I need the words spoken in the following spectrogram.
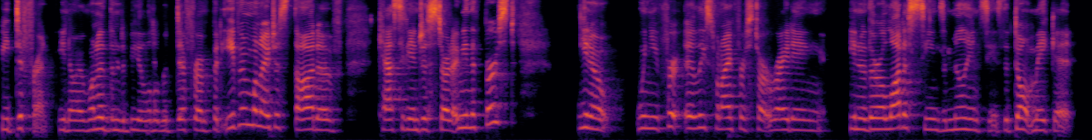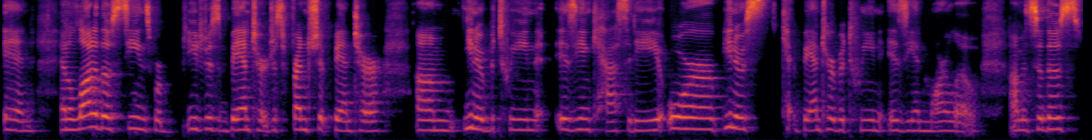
be different you know i wanted them to be a little bit different. But even when i just thought of cassidy and just started i mean the first you know when you for, at least when i first start writing you know there are a lot of scenes a million scenes that don't make it in. And a lot of those scenes were you just banter just friendship banter um, you know between izzy and cassidy or you know banter between izzy and marlowe. Um, and so those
